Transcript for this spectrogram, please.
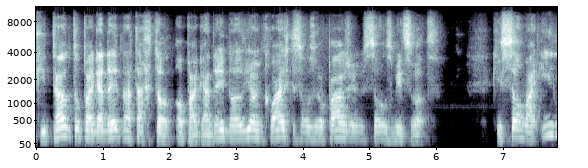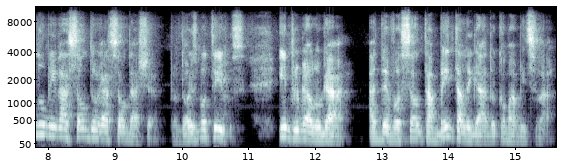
que tanto para Ganed na Tarton ou para Ganed no Elion, quais que são as roupagens, são os mitzvot, que são a iluminação do oração da Hashem, por dois motivos. Em primeiro lugar, a devoção também está ligada com a mitzvah.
